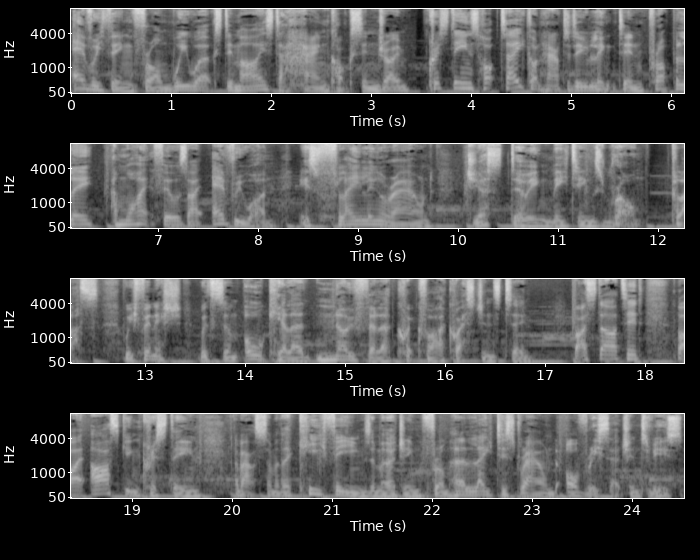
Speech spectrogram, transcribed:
everything from WeWork's demise to Hancock syndrome, Christine's hot take on how to do LinkedIn properly, and why it feels like everyone is flailing around just doing meetings wrong. Plus, we finish with some all killer, no filler quickfire questions too. But I started by asking Christine about some of the key themes emerging from her latest round of research interviews.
